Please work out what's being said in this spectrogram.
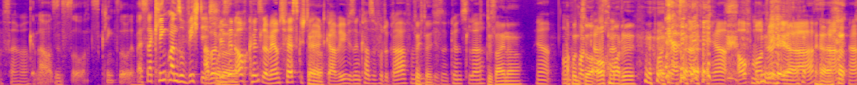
Das ist einfach. Genau, es ist so, es klingt so, weißt du, da klingt man so wichtig. Aber wir Oder- sind auch Künstler, wir haben es festgestellt, Ja. Gavi. Wir sind krasse Fotografen. Richtig. Wir sind Künstler. Designer, Ja. ab und zu auch Podcaster. Model. Podcaster. Ja, auch Model. Ja. Ja. Ja.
